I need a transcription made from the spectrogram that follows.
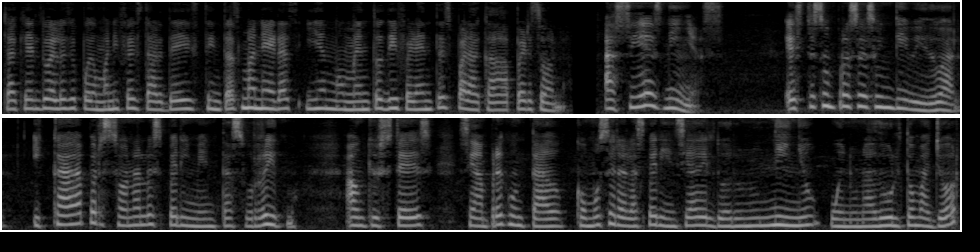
ya que el duelo se puede manifestar de distintas maneras y en momentos diferentes para cada persona. Así es, niñas. Este es un proceso individual y cada persona lo experimenta a su ritmo. Aunque ustedes se han preguntado cómo será la experiencia del duelo en un niño o en un adulto mayor,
